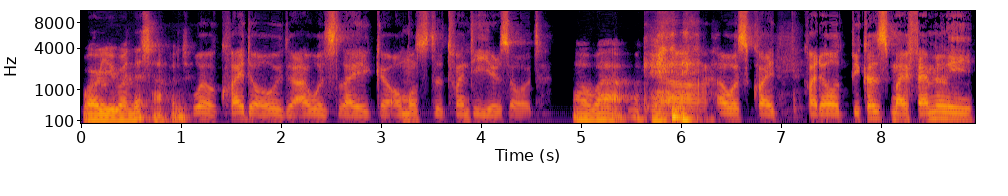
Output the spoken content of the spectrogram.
were you when this happened? Well, quite old. I was like uh, almost 20 years old. Oh, wow. Okay. Yeah, I was quite quite old because my family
